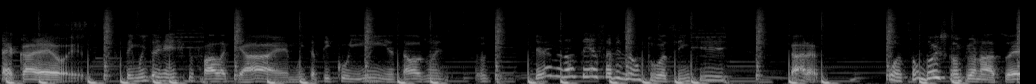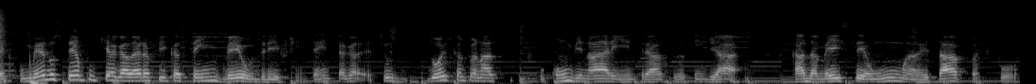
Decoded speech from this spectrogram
É, cara, é, é, tem muita gente que fala que ah, é muita picuinha e tal, mas eu não tem essa visão tua, assim, que, cara, pô, são dois campeonatos. É tipo, menos tempo que a galera fica sem ver o drift, entende? Se, a, se os dois campeonatos tipo, combinarem, entre aspas, assim, de ah, cada mês ter uma etapa, tipo,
